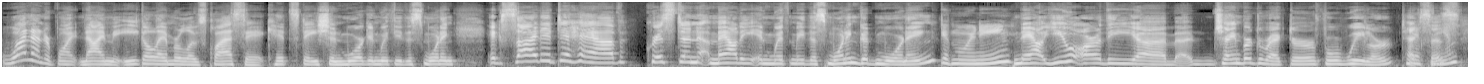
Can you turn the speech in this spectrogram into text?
100.9 The Eagle Amarillo's Classic Hit Station Morgan with you this morning. Excited to have Kristen Moudy in with me this morning. Good morning. Good morning. Now, you are the uh, chamber director for Wheeler, Texas, ma'am.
